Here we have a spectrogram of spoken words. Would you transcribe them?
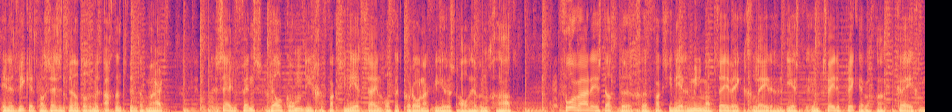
In het weekend van 26 tot en met 28 maart zijn fans welkom die gevaccineerd zijn of het coronavirus al hebben gehad. Voorwaarde is dat de gevaccineerden minimaal twee weken geleden hun, eerste, hun tweede prik hebben gekregen.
